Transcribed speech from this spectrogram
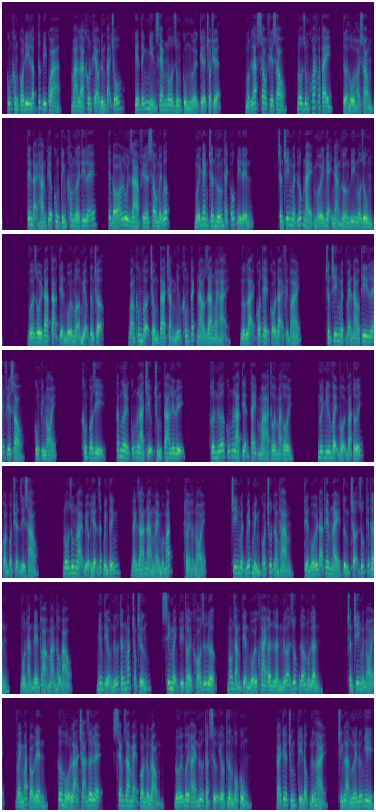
Cũng không có đi lập tức đi qua, mà là khôn khéo đứng tại chỗ, yên tĩnh nhìn xem nội dung cùng người kia trò chuyện. Một lát sau phía sau nội dung khoát khoát tay, tựa hồ hỏi xong tên đại hán kia cung kính không người thi lễ, tiếp đó lui ra phía sau mấy bước. Mới nhanh chân hướng thạch ốc đi đến. Trần chi nguyệt lúc này mới nhẹ nhàng hướng đi Ngô dung. Vừa rồi đa tạ tiền bối mở miệng tương trợ. Bằng không vợ chồng ta chẳng những không cách nào ra ngoài hải, ngược lại có thể có đại phiền thoái trần chi nguyệt vén áo thi lễ phía sau, cung kính nói, không có gì, các ngươi cũng là chịu chúng ta liên lụy. Hơn nữa cũng là tiện tay mà thôi mà thôi. Ngươi như vậy vội vã tới, còn có chuyện gì sao? N ô dung lại biểu hiện rất bình tĩnh, đánh giá nàng này một mắt, hời hợt nói, chi nguyệt biết mình có chút lòng tham, tiền bối đã thêm này từng trợ giúp thiết thân vốn hẳn nên thỏa mãn hậu báo. Nhưng tiểu nữ thân mắc trọng chứng, sinh mệnh tùy thời khó giữ được, mong rằng tiền bối khai ân lần nữa giúp đỡ một lần. Trần chi nguyệt nói, vành mắt đỏ lên, cơ hồ lã trá rơi lệ, xem ra mẹ con đồng lòng, đối với ái nữ thật sự yêu thương vô cùng. Cái kia chúng kỳ độc nữ hải, chính là ngươi nữ nhi.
